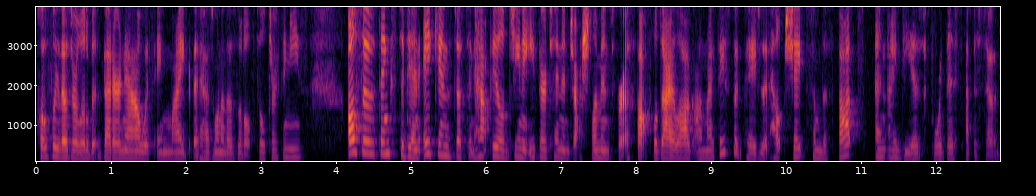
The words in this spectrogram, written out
Hopefully, those are a little bit better now with a mic that has one of those little filter thingies. Also, thanks to Dan Akins, Dustin Hatfield, Gina Etherton, and Josh Lemons for a thoughtful dialogue on my Facebook page that helped shape some of the thoughts and ideas for this episode.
